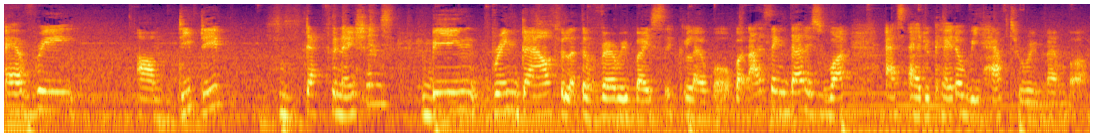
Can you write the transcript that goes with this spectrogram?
every um, deep, deep definitions being bring down to like the very basic level. But I think that is what, as educator, we have to remember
